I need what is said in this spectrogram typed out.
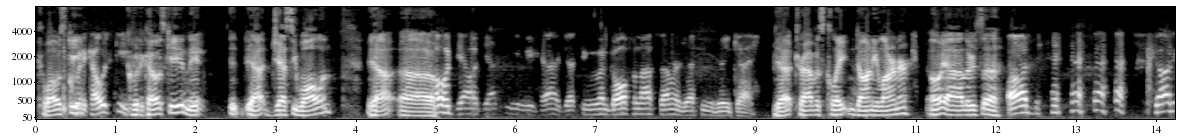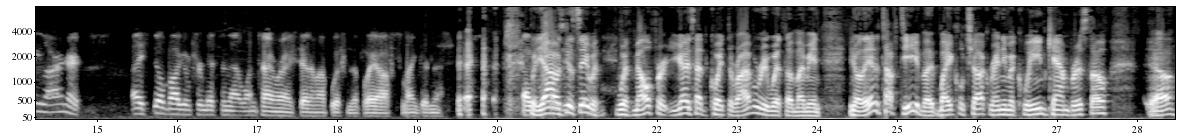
Kowalski, Kwiatkowski. Kwiatkowski, and the, yeah, Jesse Wallen, yeah, uh, Oh, yeah, Jesse. We, yeah, Jesse. We went golfing last summer. Jesse's a great guy. yeah, Travis Clayton, Donnie Larner. Oh yeah, there's a Oh, Donnie Larner. I still bug him for missing that one time where I set him up with in the playoffs. My goodness. But yeah, I was going to say with with Melfort, you guys had quite the rivalry with them. I mean, you know, they had a tough team. But Michael Chuck, Randy McQueen, Cam Bristow. Yeah,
